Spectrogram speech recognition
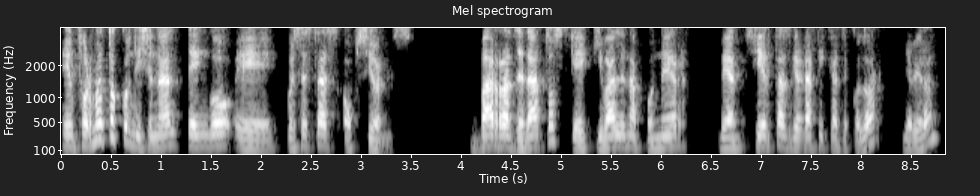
En formato condicional tengo eh, pues estas opciones barras de datos que equivalen a poner, vean, ciertas gráficas de color, ¿ya vieron?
